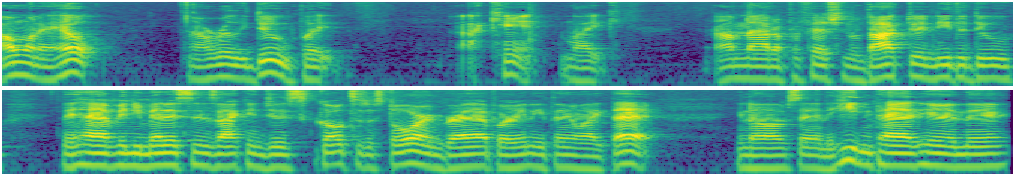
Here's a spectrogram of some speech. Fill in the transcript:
I want to help, I really do, but I can't. Like, I'm not a professional doctor. Neither do they have any medicines I can just go to the store and grab or anything like that. You know what I'm saying? The heating pad here and there.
